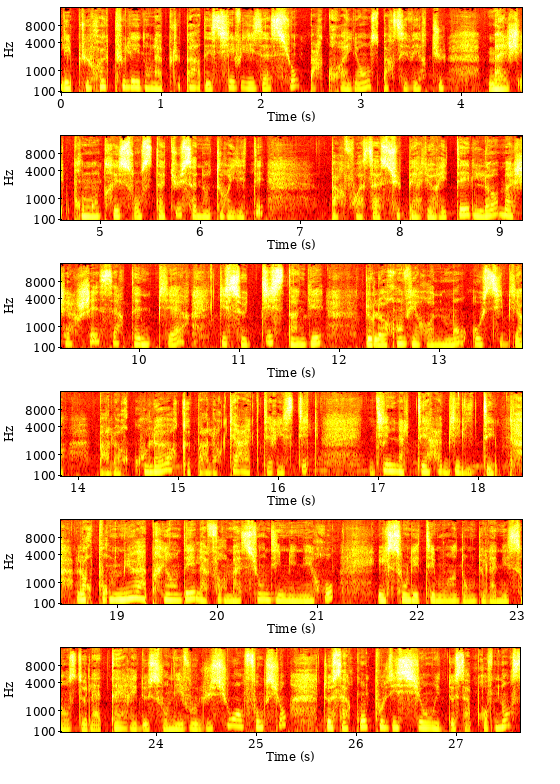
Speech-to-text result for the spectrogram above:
les plus reculés dans la plupart des civilisations par croyance, par ses vertus magiques pour montrer son statut, sa notoriété parfois sa supériorité, l'homme a cherché certaines pierres qui se distinguaient de leur environnement aussi bien par leur couleur que par leurs caractéristiques d'inaltérabilité. Alors pour mieux appréhender la formation des minéraux, ils sont les témoins donc de la naissance de la Terre et de son évolution en fonction de sa composition et de sa provenance.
